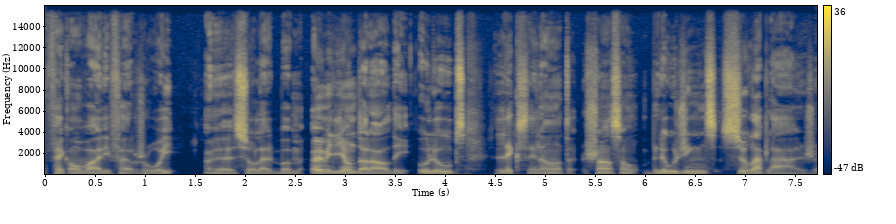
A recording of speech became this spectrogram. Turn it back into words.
fait qu'on va aller faire jouer euh, sur l'album 1 million de dollars des Hooloops, l'excellente chanson Blue Jeans sur la plage.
